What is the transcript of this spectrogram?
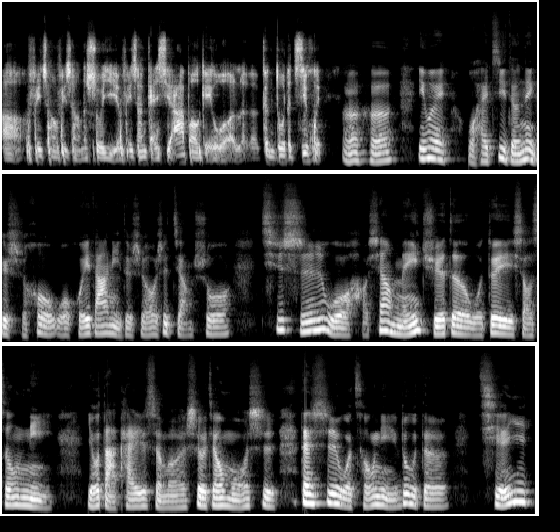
啊非常非常的受益，非常感谢阿宝给我了更多的机会。嗯哼，因为我还记得那个时候我回答你的时候是讲说，其实我好像没觉得我对小松你有打开什么社交模式，但是我从你录的。前一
